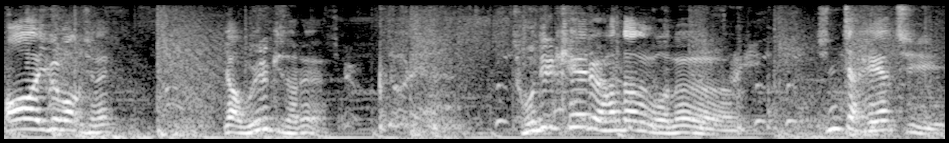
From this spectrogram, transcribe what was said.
아 이걸 막으시네. 야 왜 이렇게 잘해? 저딜 캐를 한다는 거는 진짜 해야지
